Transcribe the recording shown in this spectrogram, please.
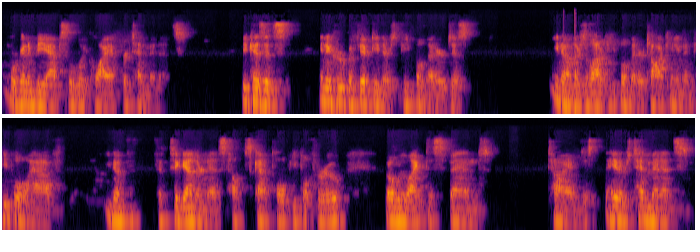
we're going to be absolutely quiet for 10 minutes because it's in a group of 50, there's people that are just you know, there's a lot of people that are talking and people will have, you know, the, the togetherness helps kind of pull people through. But we like to spend time just, hey, there's 10 minutes.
